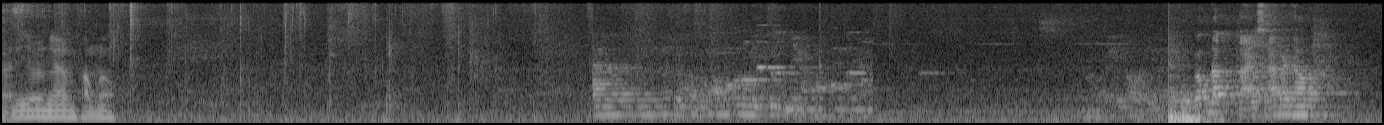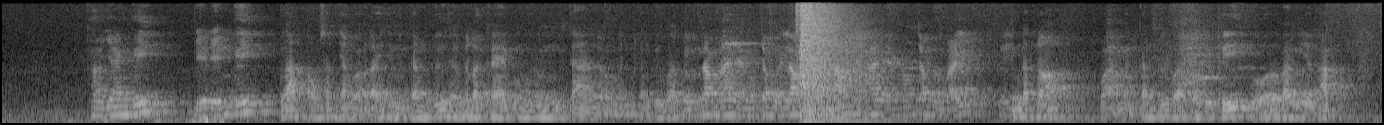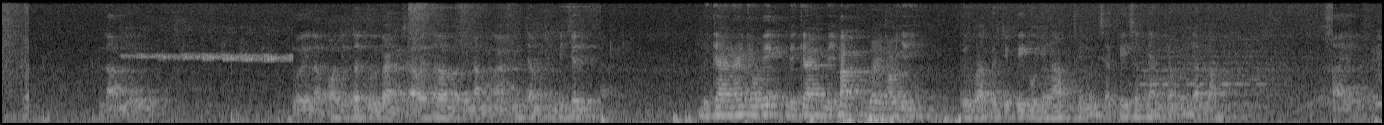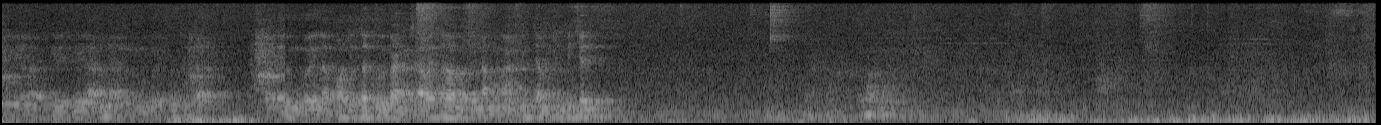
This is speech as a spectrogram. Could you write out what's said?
Rồi đi vô nha phòng đâu. nói chung là cũng không? Có nghi gì nhiều nguồn gốc đất tại xã Bãi Thông thời gian ký địa điểm ký. Ấp ông xác nhận vào đấy thì mình căn cứ theo cái lời khai của người ta rồi mình căn cứ vào từ năm 2015 đến năm 2017 thì miếng đất đó và mình căn cứ vào cái chữ ký của ban nhân ấp. Làm dụng vị là phó chủ tịch ủy ban xã Bãi Thơm từ năm 1999 bị can hãy cho biết bị can bị bắt về tội gì? Cứ vào cái chữ ký của dân ấp thì mình sẽ ký xác nhận cho người dân đó. Tại thì ờ, khi khi đảm nhận công việc phó chủ tịch cương vị là phó chủ tịch ủy ban xã Bãi Thơm từ năm 1999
